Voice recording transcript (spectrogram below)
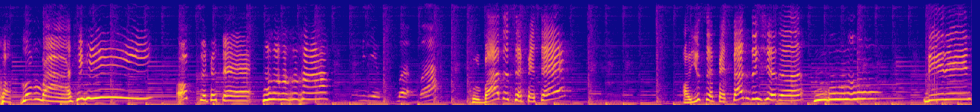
Kaplumbağa. Hihi. Hop sepete. Kurbağa da sepete. Ayı sepetten dışarı. Derin.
